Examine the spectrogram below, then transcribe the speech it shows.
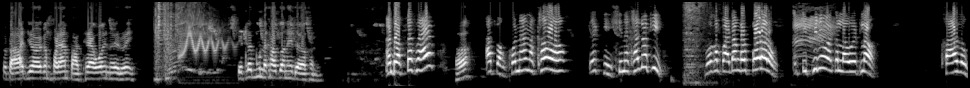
તો તારા જેવા કેમ પડ્યા પાથર્યા હોય નહીં રે એટલે જ હું નખાવતો નહીં દવાખાને. અને ડોક્ટર સાહેબ હા? આ પંખો ના નખાવો એ કેસી નખા દો કી પાટાંગળ પડો રહો. ટિફિન વાકે લાવો એટલા. ખા દઉં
